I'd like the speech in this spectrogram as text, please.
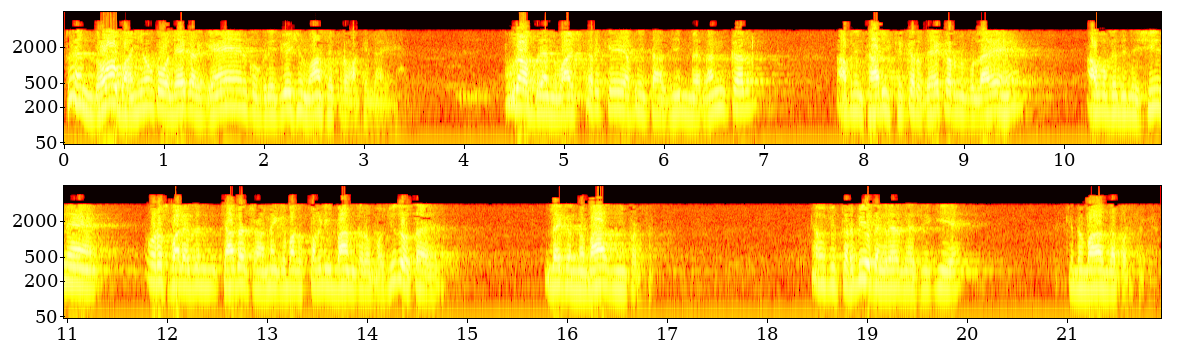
تو ان دو بھائیوں کو لے کر گئے، ان کو گریجویشن وہاں سے کروا کے لائے۔ پورا برین واش کر کے، اپنی تہذیب میں رنگ کر، اپنی ساری فکر دے کر ان کو لائے ہیں۔ اب وہ گدی نشین ہے اور اس والے دن چادر چڑھانے کے بعد پگڑی باندھ کر وہ موجود ہوتا ہے، لیکن نماز نہیں پڑھ سکتا۔ یعنی کیونکہ تربیت انگریز نے ایسی کی ہے کہ نماز نہ پڑھ سکے۔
